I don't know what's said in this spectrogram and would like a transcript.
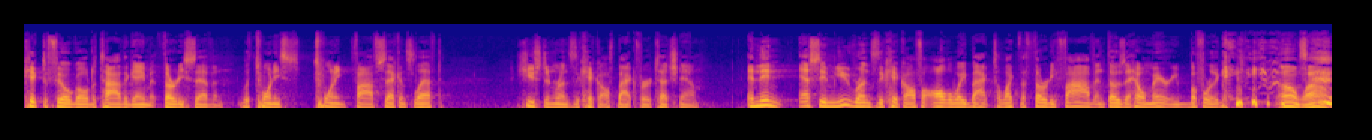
kicked a field goal to tie the game at 37 with 20, 25 seconds left. Houston runs the kickoff back for a touchdown. And then SMU runs the kickoff all the way back to like the 35 and throws a Hail Mary before the game ends. Oh wow!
